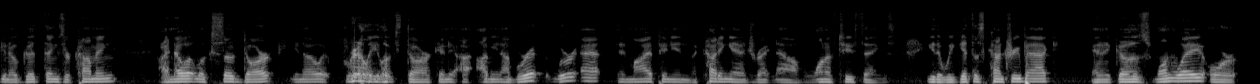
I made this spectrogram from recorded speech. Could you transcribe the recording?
you know good things are coming. I know it looks so dark. You know, it really looks dark, and I, I mean, I'm, we're we're at, in my opinion, the cutting edge right now of one of two things: either we get this country back and it goes one way, or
